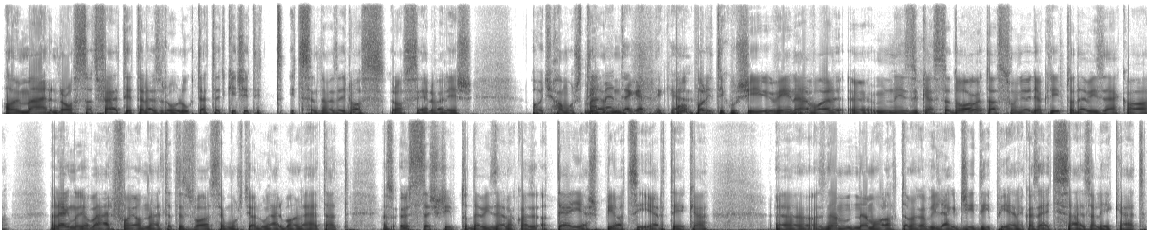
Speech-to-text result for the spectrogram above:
ahol már rosszat feltételez róluk, tehát egy kicsit itt, itt szerintem ez egy rossz, rossz érvelés hogyha most Már ilyen mentegetni kell. Po- politikusi vénával nézzük ezt a dolgot, azt mondja, hogy a kriptodevizák a, a legnagyobb árfolyamnál, tehát ez valószínűleg most januárban lehetett, az összes kriptodevizának az, a teljes piaci értéke, az nem, nem haladta meg a világ GDP-nek az egy százalékát,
